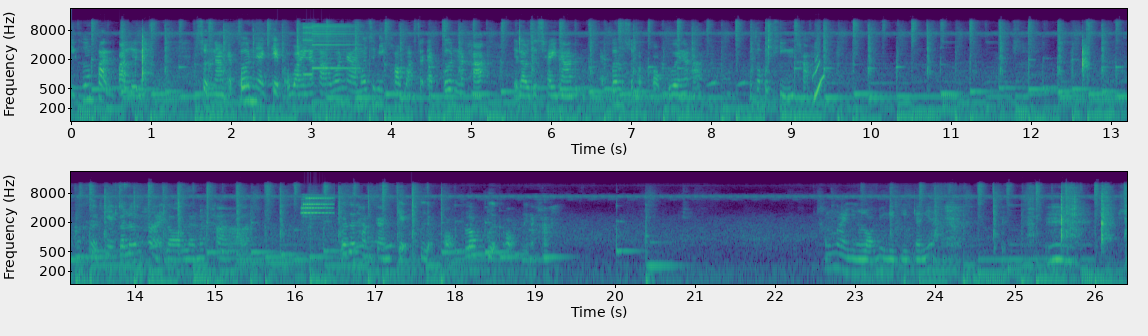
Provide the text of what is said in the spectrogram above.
มีเครื่องปั่นปั่นเลยนะส่วนน้ำแอปเปิลเนี่ยเก็บเอาไว้นะคะ ว่าน้ำมันจะมีความหวานจากแอปเปิลนะคะ เดี๋ยวเราจะใช้น้ำแอปเปิลเป็นส่วนประกอบด้วยนะคะ ไม่ต้องไปทิ้งค่ะ จะทำการแกะเปลือกออกลอกเปลือกออกเลยนะคะ ข้างในยังร้อนอยู่นิดๆนะเนี่ยโอเค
